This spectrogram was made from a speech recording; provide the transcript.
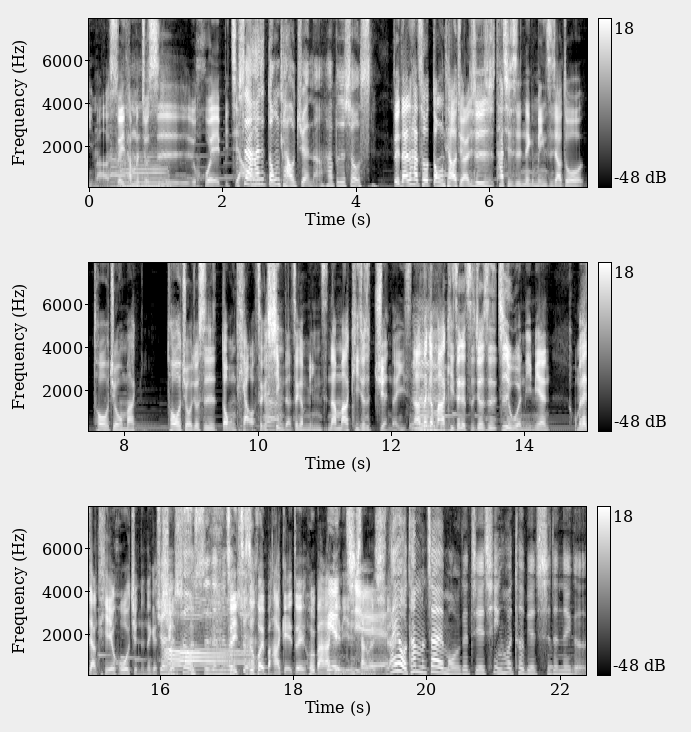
义嘛，所以他们就是会比较。是啊，他是东条卷啊，他不是寿司。对，但是他说东条卷，就是他其实那个名字叫做 Tojo Maki，Tojo 就是东条这个姓的这个名字，那 Maki 就是卷的意思，然后那个 Maki 这个字就是日文里面。我们在讲铁火卷的那个卷寿司的那个，所以就是会把它给对，会把它给联想了起来。还有他们在某一个节庆会特别吃的那个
